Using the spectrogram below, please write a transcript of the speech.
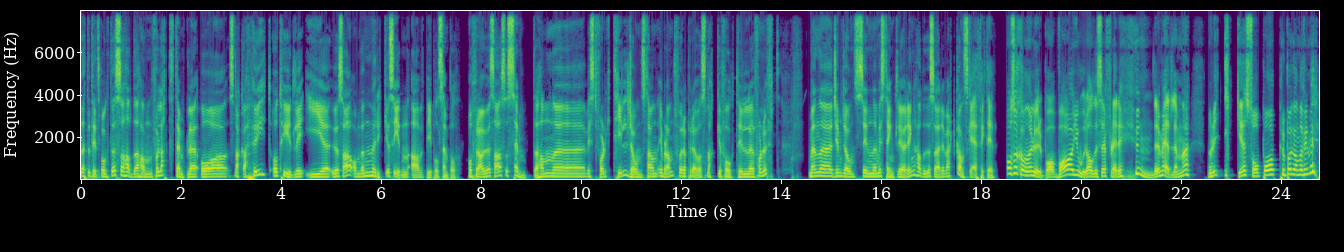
dette tidspunktet så hadde han forlatt tempelet og snakka høyt og tydelig i eh, USA om den mørke siden av People's Temple. Og fra USA så sendte han uh, visst folk til Jonestown iblant for å prøve å snakke folk til fornuft. Men uh, Jim Jones sin mistenkeliggjøring hadde dessverre vært ganske effektiv. Og så kan man jo lure på, hva gjorde alle disse flere hundre medlemmene når de ikke så på propagandafilmer?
